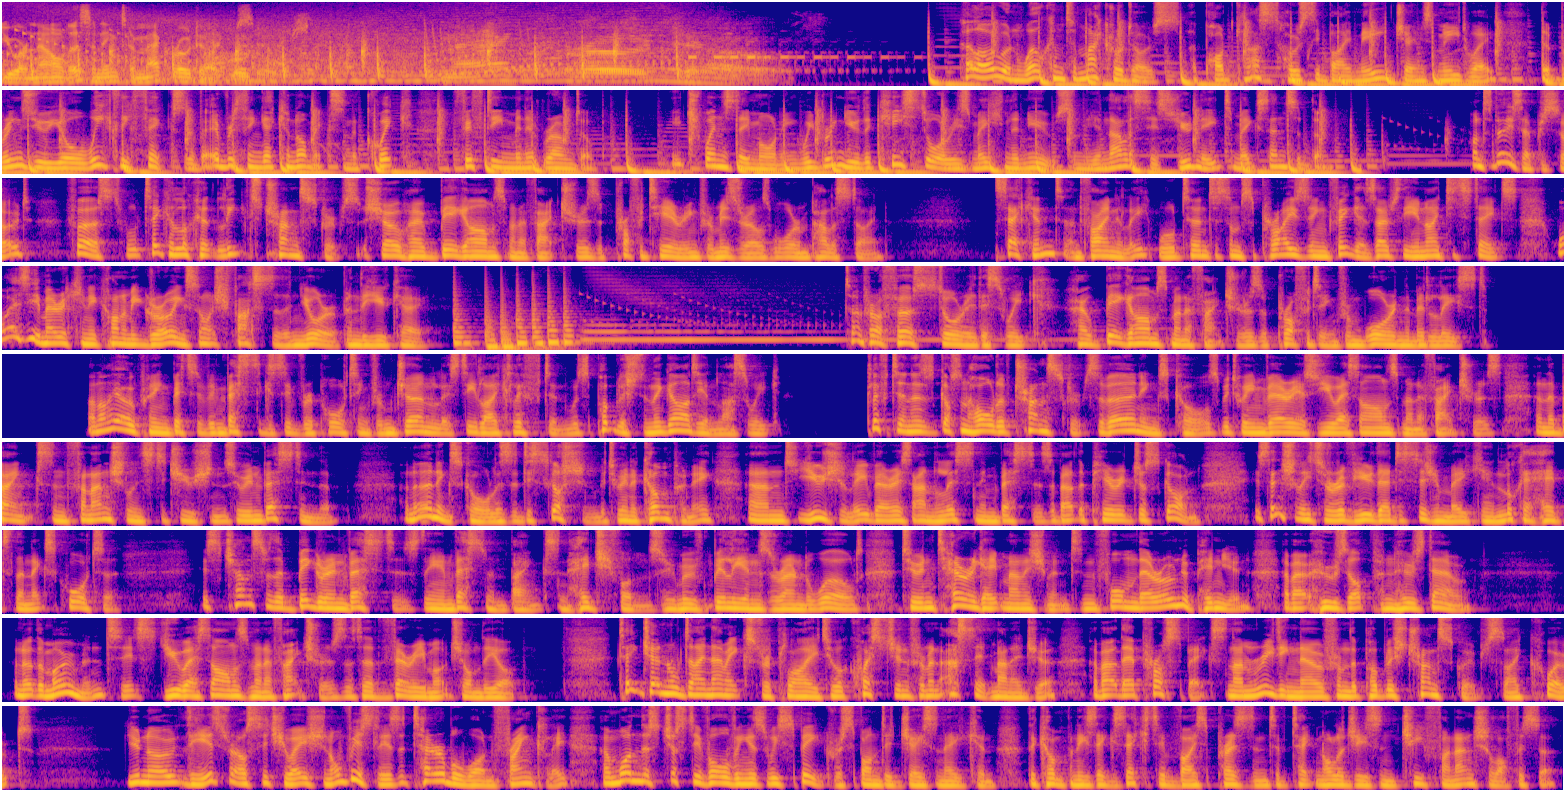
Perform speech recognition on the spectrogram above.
You are now listening to Macrodose. Hello and welcome to Macrodose, a podcast hosted by me, James Meadway, that brings you your weekly fix of everything economics in a quick 15 minute roundup. Each Wednesday morning, we bring you the key stories making the news and the analysis you need to make sense of them. On today's episode, first, we'll take a look at leaked transcripts that show how big arms manufacturers are profiteering from Israel's war in Palestine. Second, and finally, we'll turn to some surprising figures out of the United States. Why is the American economy growing so much faster than Europe and the UK? Time for our first story this week how big arms manufacturers are profiting from war in the Middle East. An eye opening bit of investigative reporting from journalist Eli Clifton was published in The Guardian last week. Clifton has gotten hold of transcripts of earnings calls between various US arms manufacturers and the banks and financial institutions who invest in them. An earnings call is a discussion between a company and usually various analysts and investors about the period just gone, essentially to review their decision making and look ahead to the next quarter. It's a chance for the bigger investors, the investment banks and hedge funds who move billions around the world, to interrogate management and form their own opinion about who's up and who's down. And at the moment, it's US arms manufacturers that are very much on the up. Take General Dynamics' reply to a question from an asset manager about their prospects, and I'm reading now from the published transcripts. I quote, you know, the Israel situation obviously is a terrible one, frankly, and one that's just evolving as we speak, responded Jason Aiken, the company's executive vice president of technologies and chief financial officer.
